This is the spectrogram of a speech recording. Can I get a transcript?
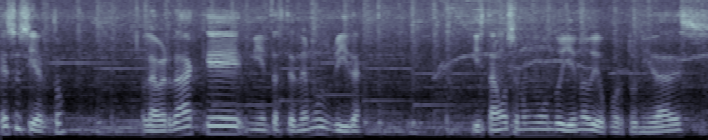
Eso es cierto. La verdad que mientras tenemos vida y estamos en un mundo lleno de oportunidades,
